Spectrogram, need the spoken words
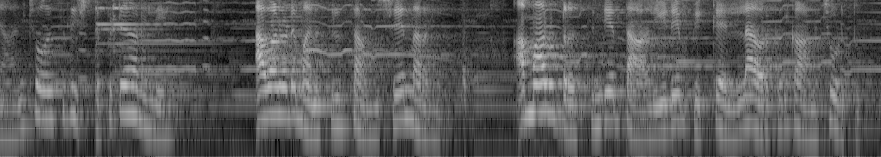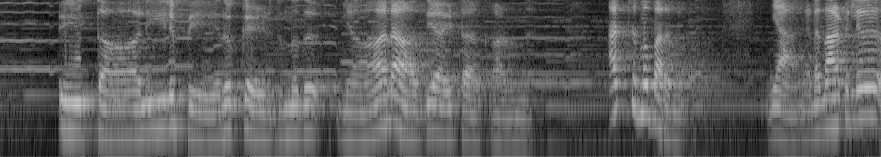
ഞാൻ ചോദിച്ചത് ഇഷ്ടപ്പെട്ട് കാണില്ലേ അവളുടെ മനസ്സിൽ സംശയം നിറഞ്ഞു. അമ്മാളു ഡ്രസ്സിന്റെയും താലിയുടെയും പിക്ക് എല്ലാവർക്കും കാണിച്ചു കൊടുത്തു. ഈ താലിയിൽ പേരൊക്കെ എഴുതുന്നത് ഞാൻ ആദ്യമായിട്ടാണ് കാണുന്നത് അച്ചമ്മ പറഞ്ഞു ഞങ്ങളുടെ നാട്ടിൽ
